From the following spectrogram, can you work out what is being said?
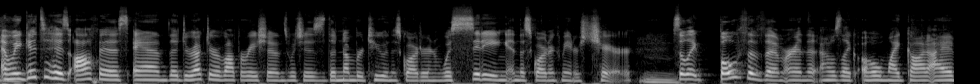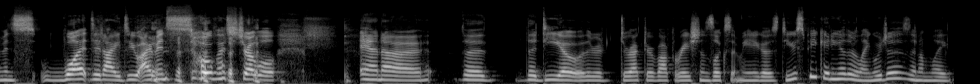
And we get to his office and the director of operations, which is the number two in the squadron, was sitting in the squadron commander's chair. Mm. So like both of them are in the I was like, oh my God, I am in what did I do? I'm in so much trouble. And uh the the DO, the director of operations, looks at me and he goes, Do you speak any other languages? And I'm like,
